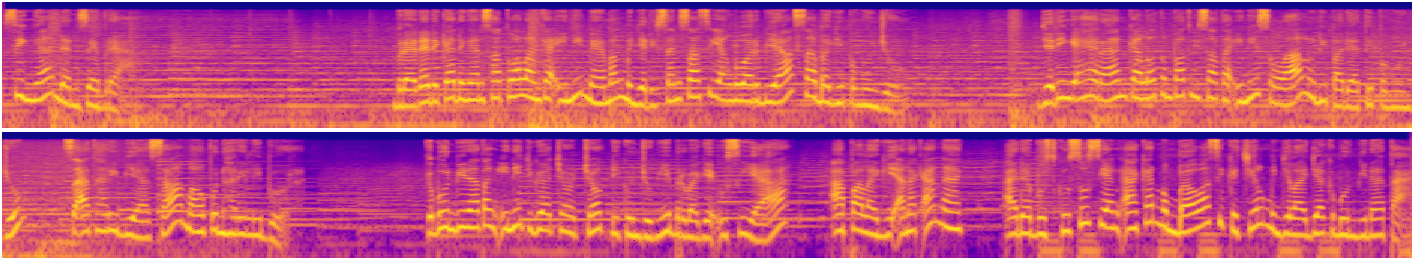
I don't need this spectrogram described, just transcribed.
singa, dan zebra. Berada dekat dengan satwa langka ini memang menjadi sensasi yang luar biasa bagi pengunjung. Jadi nggak heran kalau tempat wisata ini selalu dipadati pengunjung saat hari biasa maupun hari libur. Kebun binatang ini juga cocok dikunjungi berbagai usia, apalagi anak-anak. Ada bus khusus yang akan membawa si kecil menjelajah kebun binatang.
